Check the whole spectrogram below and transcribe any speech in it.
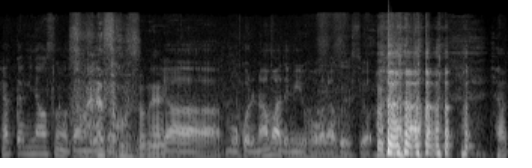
100回見直すのも大変です そうですよね。いやーもうこれ生で見る方が楽ですよ。100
